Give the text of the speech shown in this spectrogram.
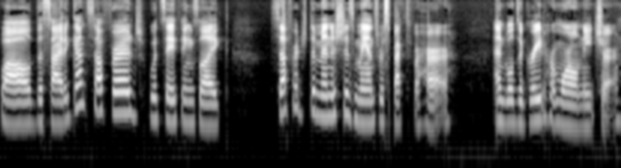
While the side against suffrage would say things like, suffrage diminishes man's respect for her and will degrade her moral nature.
